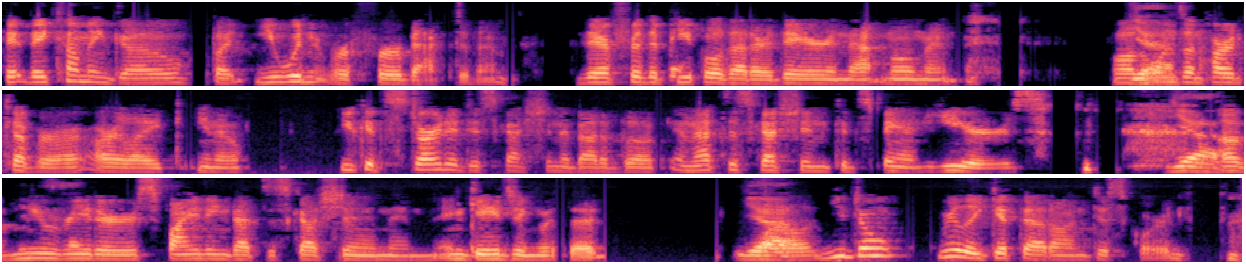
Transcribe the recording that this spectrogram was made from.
they, they come and go, but you wouldn't refer back to them. They're for the people that are there in that moment. While yeah. the ones on hardcover are, are like, you know, you could start a discussion about a book and that discussion could span years yeah, of new readers finding that discussion and engaging with it. Yeah. Well, you don't really get that on discord.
